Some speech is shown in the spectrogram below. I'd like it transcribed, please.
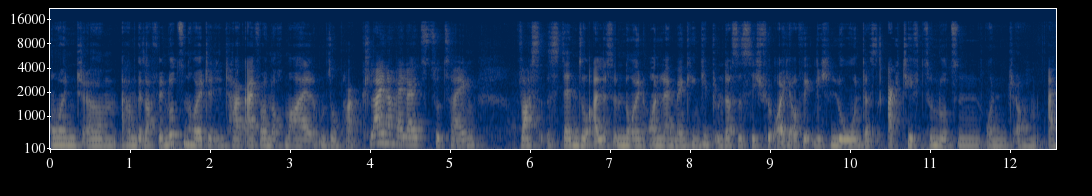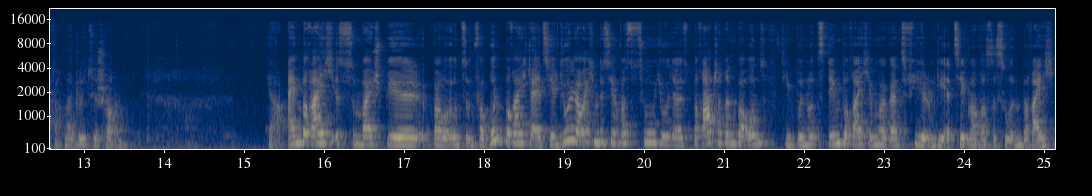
und ähm, haben gesagt, wir nutzen heute den Tag einfach nochmal, um so ein paar kleine Highlights zu zeigen, was es denn so alles im neuen Online-Banking gibt und dass es sich für euch auch wirklich lohnt, das aktiv zu nutzen und ähm, einfach mal durchzuschauen. Ja, ein Bereich ist zum Beispiel bei uns im Verbundbereich, da erzählt Julia euch ein bisschen was zu. Julia ist Beraterin bei uns, die benutzt den Bereich immer ganz viel und die erzählt mal, was es so im Bereich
